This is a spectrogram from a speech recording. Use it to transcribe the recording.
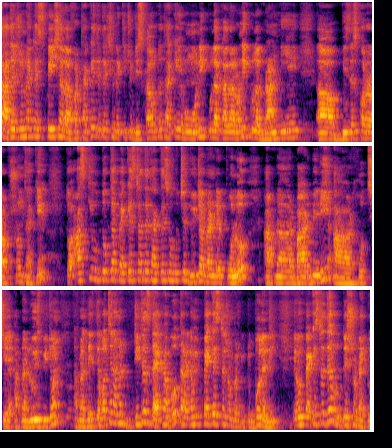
তাদের জন্য একটা স্পেশাল অফার থাকে যেটা সেটা কিছু ডিসকাউন্টও থাকে এবং অনেকগুলা কালার অনেকগুলা ব্র্যান্ড নিয়ে বিজনেস করার অপশন থাকে। তো আজকে উদ্যোক্তা প্যাকেজটাতে থাকতেছে হচ্ছে দুইটা ব্র্যান্ডের পোলো আপনার বারবেরি আর হচ্ছে আপনার লুইস বিটন আপনারা দেখতে পাচ্ছেন, আমরা ডিটেলস দেখাবো, তার আগে আমি প্যাকেজটা সম্পর্কে একটু বলে নিই। এবং প্যাকেজটা দেওয়ার উদ্দেশ্যটা একটু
